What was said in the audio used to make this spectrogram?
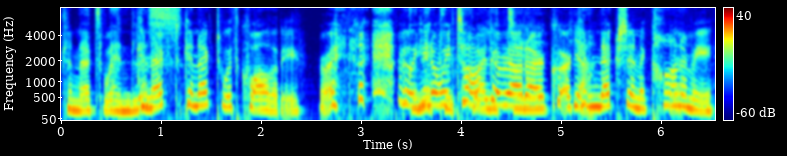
connect with endless. connect connect with quality, right? you know, we talk quality. about our, our yeah. connection economy.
